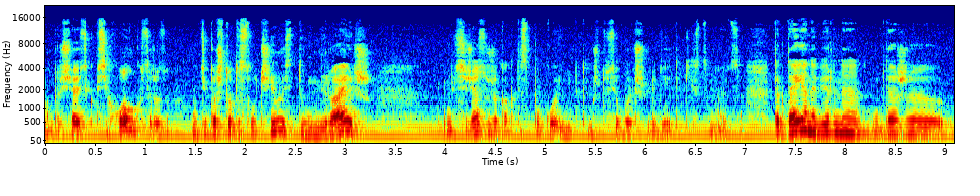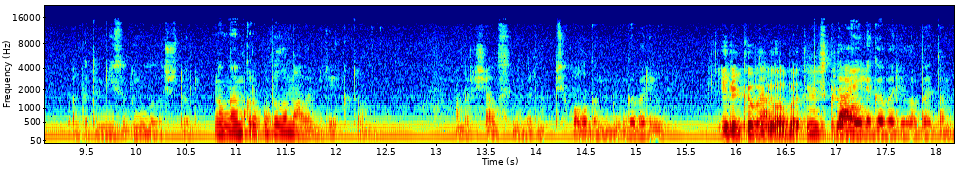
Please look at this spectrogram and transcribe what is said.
обращаюсь к психологу сразу, ну типа что-то случилось, ты умираешь, сейчас уже как-то спокойнее, потому что все больше людей таких становится. Тогда я, наверное, даже об этом не задумывалась, что ли. Но в моем кругу было мало людей, кто обращался, наверное, к психологам, говорил. Или говорил да. об этом, не скрывал. Да, или говорил об этом.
